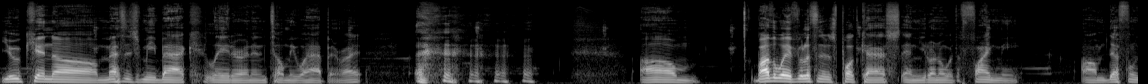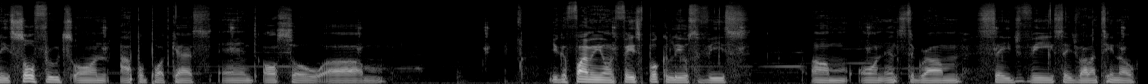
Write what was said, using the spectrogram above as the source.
you can uh message me back later and then tell me what happened, right? um by the way, if you're listening to this podcast and you don't know where to find me, um, definitely Soul Fruits on Apple Podcasts, and also um, you can find me on Facebook, Leo Savis, um, on Instagram, Sage V, Sage Valentino,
